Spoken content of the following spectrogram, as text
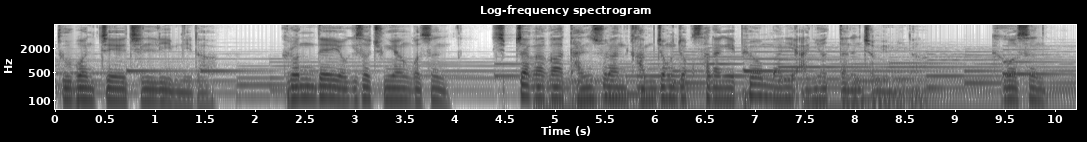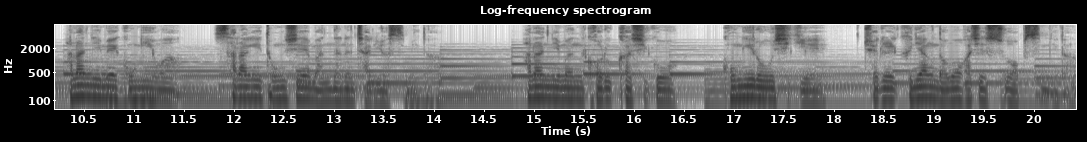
두 번째 진리입니다. 그런데 여기서 중요한 것은 십자가가 단순한 감정적 사랑의 표현만이 아니었다는 점입니다. 그것은 하나님의 공의와 사랑이 동시에 만나는 자리였습니다. 하나님은 거룩하시고 공의로우시기에 죄를 그냥 넘어가실 수 없습니다.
